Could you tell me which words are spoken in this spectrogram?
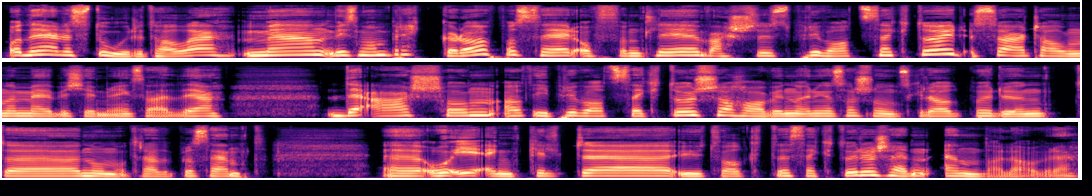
Og det er det store tallet. Men hvis man brekker det opp og ser offentlig versus privat sektor, så er tallene mer bekymringsverdige. Det er sånn at i privat sektor så har vi en organisasjonsgrad på rundt eh, noen og 30 prosent. Eh, og i enkelte utvalgte sektorer så er den enda lavere.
